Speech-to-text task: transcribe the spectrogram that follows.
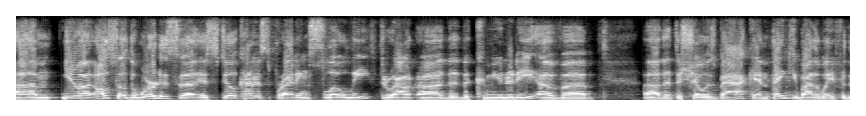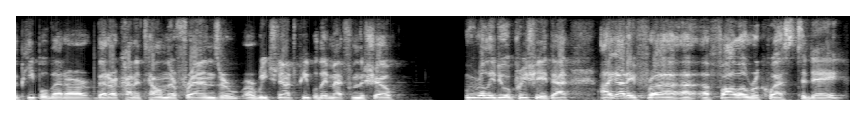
Um, you know, also the word is uh, is still kind of spreading slowly throughout uh, the the community of. Uh, uh, that the show is back, and thank you, by the way, for the people that are that are kind of telling their friends or, or reaching out to people they met from the show. We really do appreciate that. I got a uh, a follow request today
